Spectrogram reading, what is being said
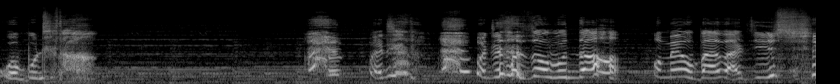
我不知道，做不到，我没有办法继续，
